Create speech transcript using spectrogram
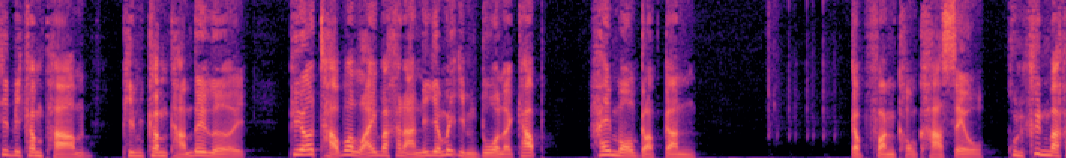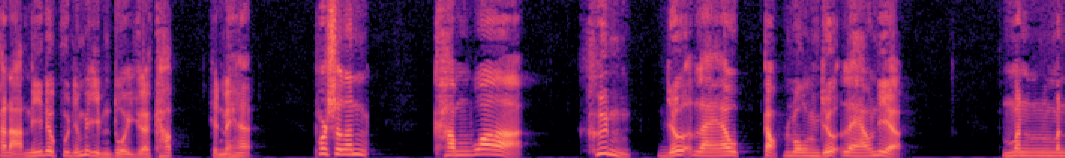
ที่มีคำถามพิมพ์คำถามได้เลย พี่เอิร์ธถามว่าไหลมาขนาดนี้ยังไม่อิ่มตัวเลยครับ ให้มองกลับกัน กับฝั่งของขาเซลล์ คุณขึ้นมาขนาดนี้เนี่ยคุณยังไม่อิ่มตัวอีกเหรอครับ เห็นไหมฮะ เพราะฉะนั้นคำว่าขึ้นเยอะแล้วกับลงเยอะแล้วเนี่ยมันมัน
